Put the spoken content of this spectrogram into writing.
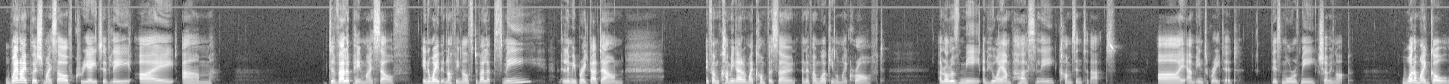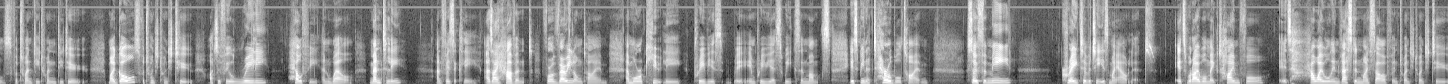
When I push myself creatively, I am developing myself in a way that nothing else develops me. Let me break that down. If I'm coming out of my comfort zone and if I'm working on my craft, a lot of me and who I am personally comes into that. I am integrated. There's more of me showing up. What are my goals for 2022? My goals for 2022 are to feel really healthy and well mentally, and physically, as I haven't for a very long time and more acutely previous in previous weeks and months. It's been a terrible time. So for me, creativity is my outlet. It's what I will make time for. It's how I will invest in myself in 2022.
